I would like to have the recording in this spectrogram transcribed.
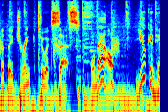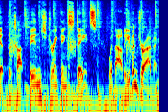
that they drink to excess. Well, now you can hit the top binge drinking states without even driving.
